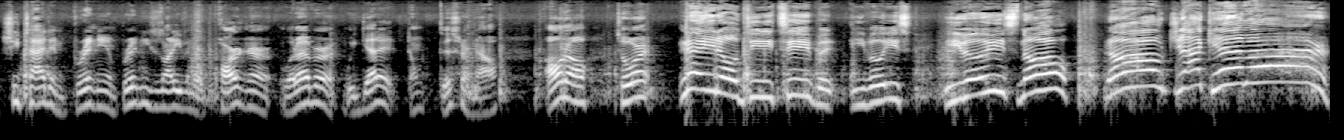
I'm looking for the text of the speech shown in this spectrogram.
She tied in Brittany, and Brittany's not even her partner. Whatever. We get it. Don't diss her now. Oh no. Tornado DDT, but Ivelisse. Ivelisse, no! No! Jackhammer!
